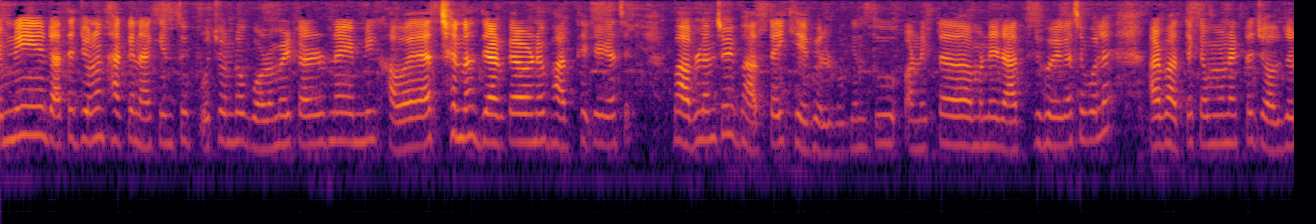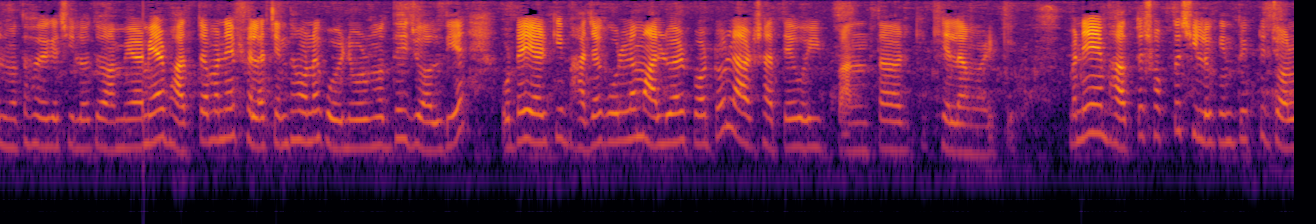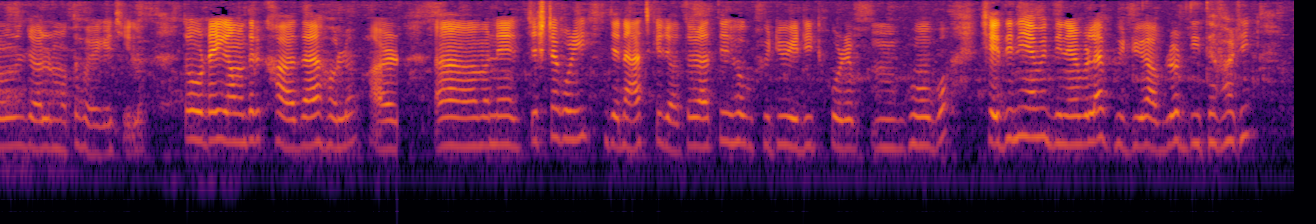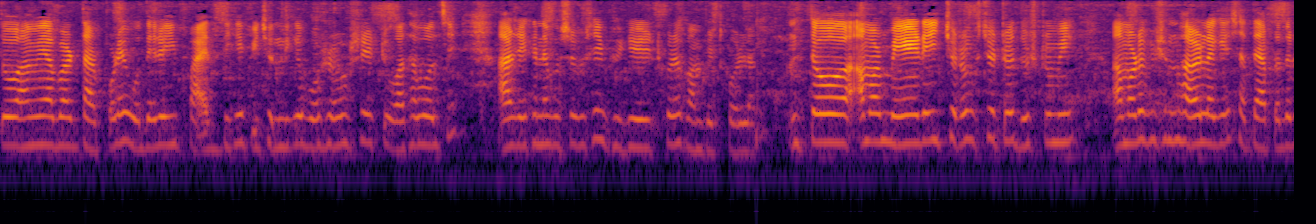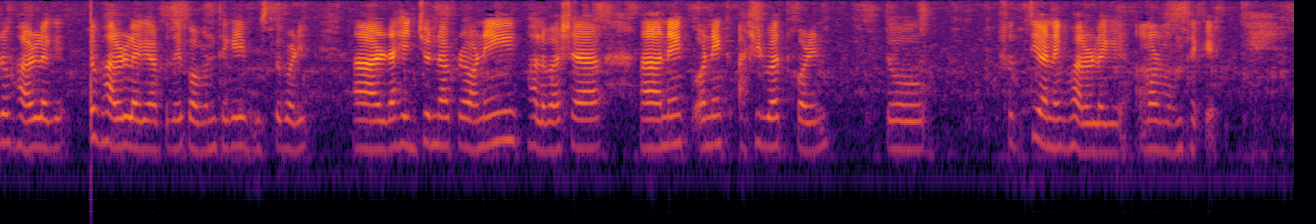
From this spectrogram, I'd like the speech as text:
এমনি রাতের জন্য থাকে না, কিন্তু প্রচণ্ড গরমের কারণে এমনি খাওয়া যাচ্ছে না, যার কারণে ভাত থেকে গেছে। ভাবলাম যে ওই ভাতটাই খেয়ে ফেলব, কিন্তু অনেকটা মানে রাত্রি হয়ে গেছে বলে আর ভাতটা কেমন একটা জল জল মতো হয়ে গেছিল। তো আমি আমি আর ভাতটা মানে ফেলার চিন্তা ভাবনা করিনি, ওর মধ্যেই জল দিয়ে ওটাই আর কি ভাজা করলাম, আলু আর পটল আর সাথে ওই পান্তা আর কি খেলাম আর কি। মানে ভাতটা শক্ত ছিল, কিন্তু একটু জল জল মতো হয়ে গেছিল। তো ওটাই আমাদের খাওয়া দাওয়া হলো। আর মানে চেষ্টা করি যে না, আজকে যত রাত্রি হোক ভিডিও এডিট করে ঘুমোবো। সেই দিনই আমি দিনের বেলা ভিডিও আপলোড দিতে পারি। তো আমি আবার তারপরে ওদের এই পায়ের দিকে, পিছন দিকে বসে বসে একটু কথা বলছি। আর এখানে বসে, বসেই ভিডিও এডিট করে কমপ্লিট করলাম। তো আমার মেয়ের এই ছোটো ছোটো দুষ্টুমি আমারও ভীষণ ভালো লাগে, সাথে আপনাদেরও ভালো লাগে। ভালো লাগে আপনাদের কমেন্ট থেকেই বুঝতে পারি। আর রাহির জন্য আপনারা অনেক ভালোবাসা, অনেক অনেক আশীর্বাদ করেন। তো সত্যি অনেক ভালো লাগে আমার মন থেকে।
